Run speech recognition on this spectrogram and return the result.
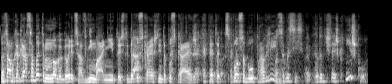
Но там как раз об этом много говорится, о внимании, то есть ты Да. допускаешь, не допускаешь. Это- Это, это- это- способы управления. Вот согласись, э, когда ты читаешь книжку,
